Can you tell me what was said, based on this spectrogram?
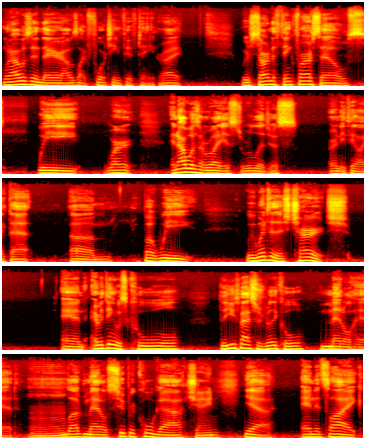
when I was in there, I was like 14, 15, right? We were starting to think for ourselves. We weren't and I wasn't raised religious or anything like that. Um, but we we went to this church and everything was cool. The youth pastor was really cool, metalhead. Uh-huh. Loved metal, super cool guy. Shane. Yeah. And it's like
